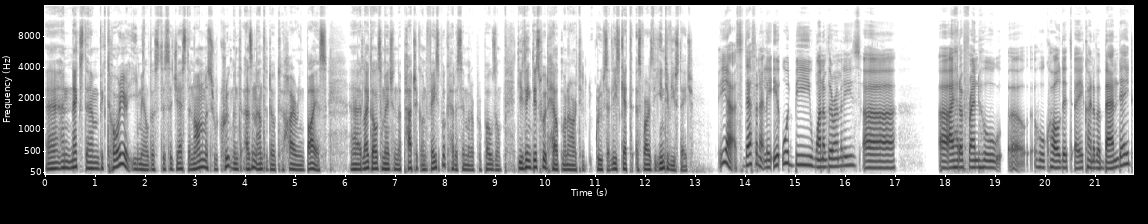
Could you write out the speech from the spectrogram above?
Uh, and next, um, Victoria emailed us to suggest anonymous recruitment as an antidote to hiring bias. Uh, I'd like to also mention that Patrick on Facebook had a similar proposal. Do you think this would help minority groups at least get as far as the interview stage? Yes, definitely. It would be one of the remedies. Uh, uh, I had a friend who uh, who called it a kind of a band aid.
